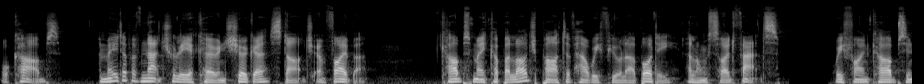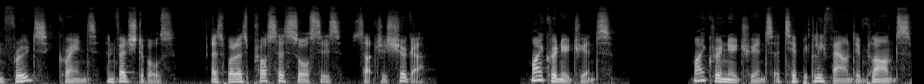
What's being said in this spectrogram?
or carbs, are made up of naturally occurring sugar, starch, and fiber. Carbs make up a large part of how we fuel our body, alongside fats. We find carbs in fruits, grains, and vegetables, as well as processed sources such as sugar. Micronutrients. Micronutrients are typically found in plants.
